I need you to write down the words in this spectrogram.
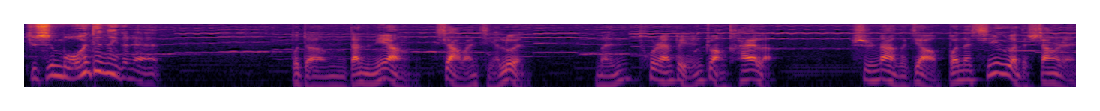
就是摩恩的那个人。”不等达德尼昂下完结论，门突然被人撞开了，是那个叫伯纳西厄的商人。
